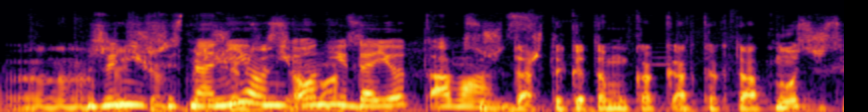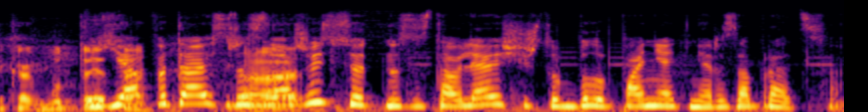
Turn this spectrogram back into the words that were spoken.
э, Женившись причем- на причем ней, он, он ей дает аванс. Слушай, Даш, ты к этому как, как- как-то относишься, как будто это... Я пытаюсь а, разложить все это на составляющие, чтобы было понятнее разобраться.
